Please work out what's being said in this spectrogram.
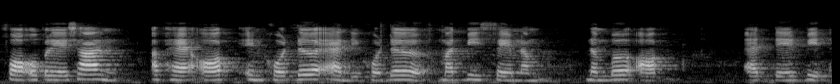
For operation, a pair of encoder and decoder must be same num number of address bit.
